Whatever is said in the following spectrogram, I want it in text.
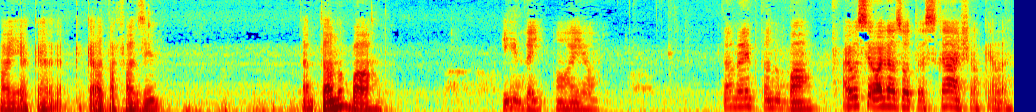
Olha o que, que ela está fazendo. Está botando barro. Idem, olha aí, ó. Também botando barro. Aí você olha as outras caixas, aquela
